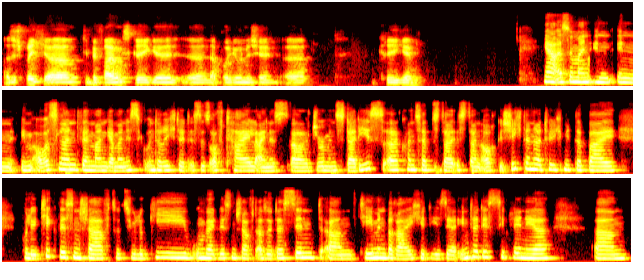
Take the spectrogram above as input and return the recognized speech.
Also sprich äh, die Befreiungskriege, äh, napoleonische äh, Kriege. Ja, also man in, in, im Ausland, wenn man Germanistik unterrichtet, ist es oft Teil eines äh, German Studies äh, Konzepts. Da ist dann auch Geschichte natürlich mit dabei, Politikwissenschaft, Soziologie, Umweltwissenschaft. Also das sind ähm, Themenbereiche, die sehr interdisziplinär ähm,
